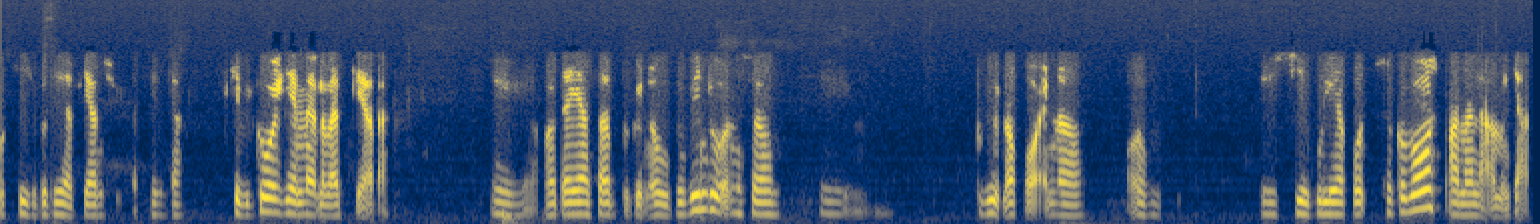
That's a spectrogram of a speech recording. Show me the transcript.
og kigger på det her fjernsyn og tænker, skal vi gå igen, eller hvad sker der? Øh, og da jeg så begynder at åbne vinduerne, så øh, begynder røgen at, at øh, cirkulere rundt. Så går vores brandalarm i gang.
